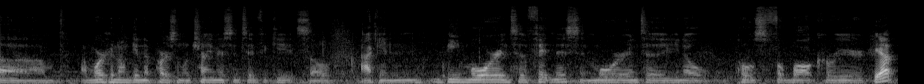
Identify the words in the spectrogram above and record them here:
um, I'm working on getting a personal trainer certificate so I can be more into fitness and more into you know post football career. Yep.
